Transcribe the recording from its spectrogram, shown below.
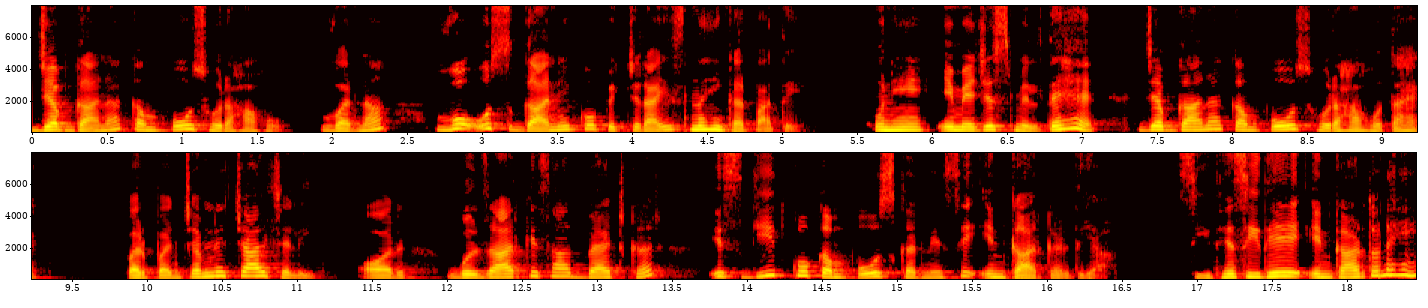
जब गाना कंपोज हो रहा हो, वरना वो उस गाने को पिक्चराइज नहीं कर पाते। उन्हें इमेजेस मिलते हैं जब गाना कंपोज हो रहा होता है। पर पंचम ने चाल चली और गुलजार के साथ बैठकर इस गीत को कंपोज करने से इनकार कर दिया। सीधे सीधे इनकार तो नहीं,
